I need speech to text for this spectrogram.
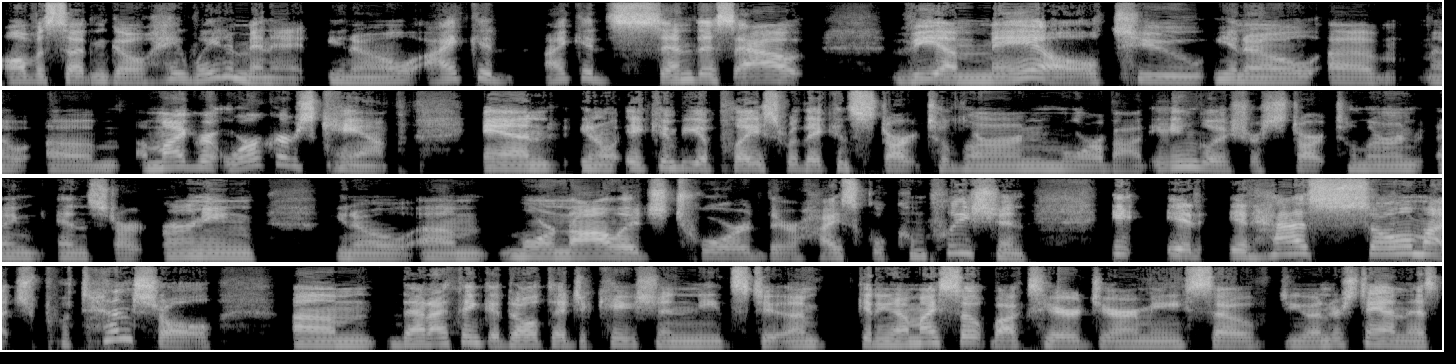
all of a sudden go, hey, wait a minute, you know, I could, I could send this out via mail to, you know, um, um, a migrant workers camp. And, you know, it can be a place where they can start to learn more about English or start to learn and, and start earning, you know, um, more knowledge toward their high school completion. It, it, it has so much potential um, that I think adult education needs to, I'm getting on my soapbox here, Jeremy, so do you understand this?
